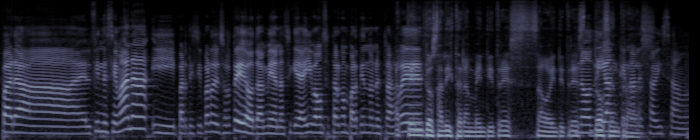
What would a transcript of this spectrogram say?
para el fin de semana y participar del sorteo también. Así que ahí vamos a estar compartiendo en nuestras redes. Atentos al Instagram 23, sábado 23, No dos digan que no entradas. les avisamos.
